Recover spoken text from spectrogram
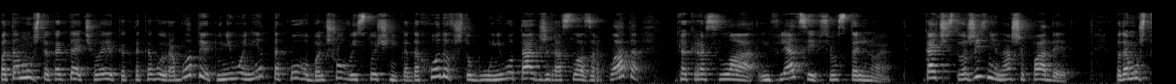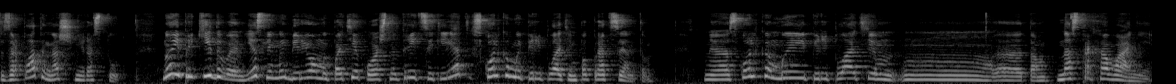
Потому что когда человек как таковой работает, у него нет такого большого источника доходов, чтобы у него также росла зарплата, как росла инфляция и все остальное. Качество жизни наше падает, потому что зарплаты наши не растут. Ну и прикидываем, если мы берем ипотеку аж на 30 лет, сколько мы переплатим по процентам? Э, сколько мы переплатим э, там, на страхование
